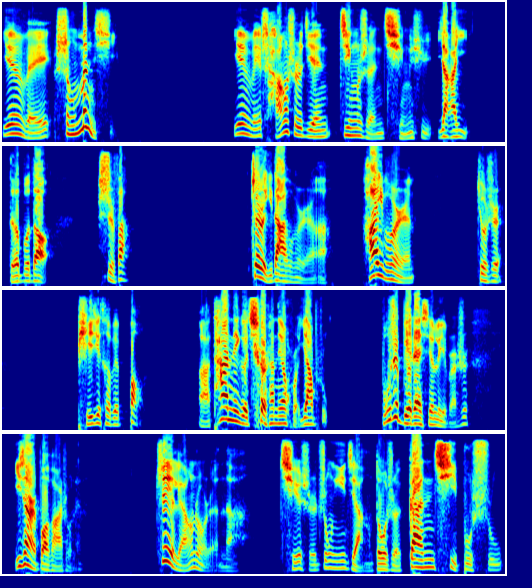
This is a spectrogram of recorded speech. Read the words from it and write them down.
因为生闷气。因为长时间精神情绪压抑得不到释放，这是一大部分人啊，还有一部分人就是脾气特别暴啊，他那个气儿他那火压不住，不是憋在心里边，是一下爆发出来。这两种人呢，其实中医讲都是肝气不舒，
